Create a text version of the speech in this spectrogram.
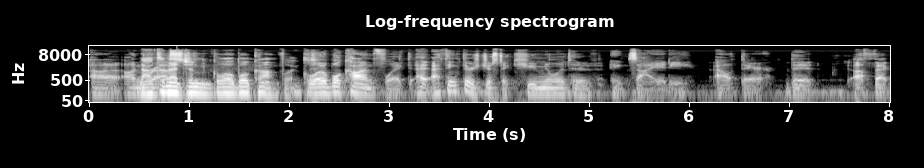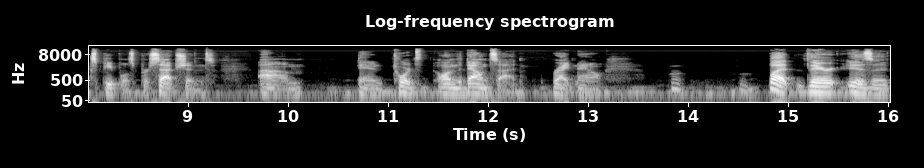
uh, unrest, Not to mention global conflict. Global conflict. I, I think there's just a cumulative anxiety out there that affects people's perceptions um, and towards on the downside right now. But there is a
